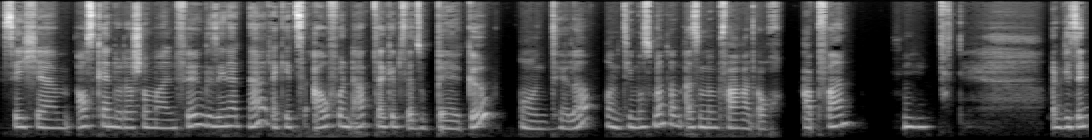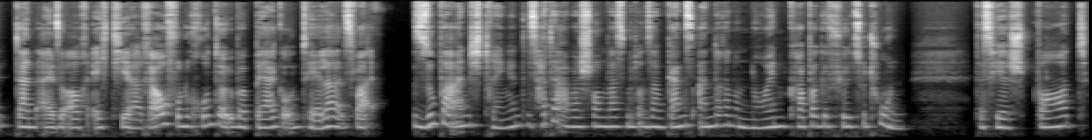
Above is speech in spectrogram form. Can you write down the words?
sich ähm, auskennt oder schon mal einen Film gesehen hat, na, da geht's auf und ab, da gibt's also Berge und Teller und die muss man dann also mit dem Fahrrad auch abfahren. Und wir sind dann also auch echt hier rauf und runter über Berge und Täler. Es war super anstrengend. Es hatte aber schon was mit unserem ganz anderen und neuen Körpergefühl zu tun. Dass wir Sport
